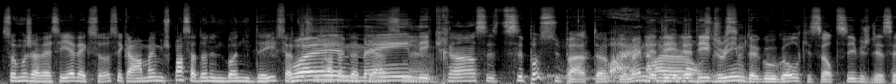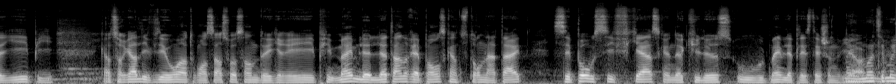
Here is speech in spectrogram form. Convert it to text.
Ça, moi, j'avais essayé avec ça. C'est quand même, je pense que ça donne une bonne idée. Ça coûte une trentaine de mais mais- l'écran, c'est c'est pas super top. Il y a Ouais, même non, le, non, le Daydream de Google qui est sorti, puis je l'ai essayé, puis quand tu regardes les vidéos en 360 degrés, puis même le, le temps de réponse quand tu tournes la tête, c'est pas aussi efficace qu'un Oculus ou même le PlayStation Mais VR. moi, tu sais, moi,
